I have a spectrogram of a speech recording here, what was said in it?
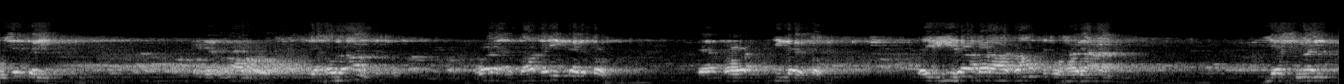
وش الدليل؟ يقول أنصفه ولا إنصاف إلا لصوت لا إنصاف إلا لصوت طيب إذا قرأ فأنصفه هذا عام. يشمل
